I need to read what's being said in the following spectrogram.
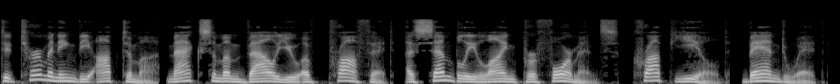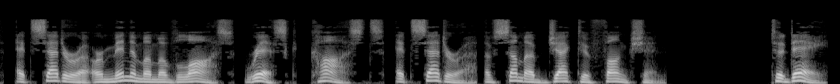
determining the optima maximum value of profit, assembly line performance, crop yield, bandwidth, etc. or minimum of loss, risk, costs, etc. of some objective function. Today,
